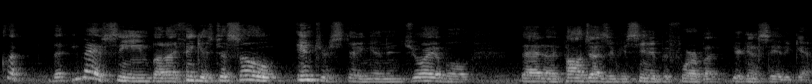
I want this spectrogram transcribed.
clip that you may have seen, but I think is just so interesting and enjoyable that I apologize if you've seen it before, but you're going to see it again.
